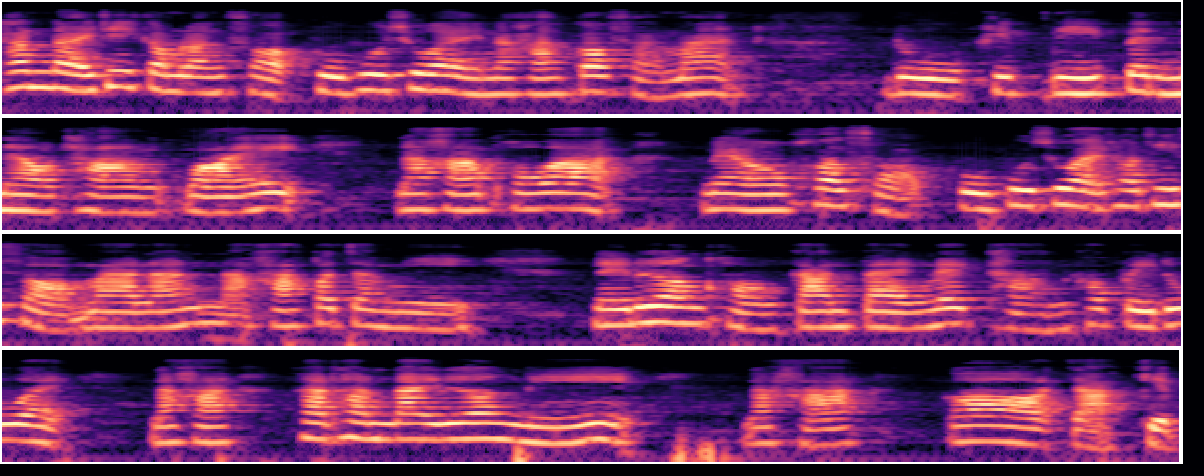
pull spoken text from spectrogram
ท่านใดที่กำลังสอบครูผู้ช่วยนะคะ ก็สามารถดูคลิปนี้เป็นแนวทางไว้ นะคะ เพราะว่าแนวข้อสอบครูผู้ช่วยเท่าที่สอบมานั้นนะคะ ก็จะมีในเรื่องของการแปลงเลขฐานเข้าไปด้วยนะคะ ถ้าท่านได้เรื่องนี้นะคะ ก็จะเก็บ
